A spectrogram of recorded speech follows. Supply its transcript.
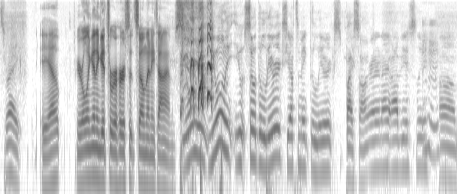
That's right. Yep. You're only gonna get to rehearse it so many times. You only, you only, you. So the lyrics, you have to make the lyrics by songwriter night, obviously. Mhm. Um,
